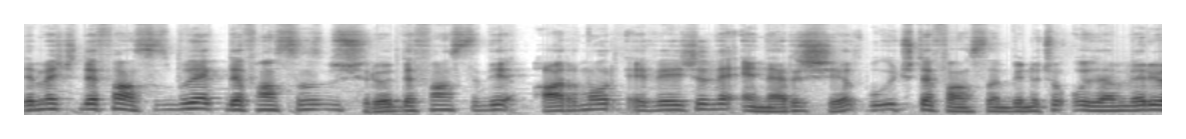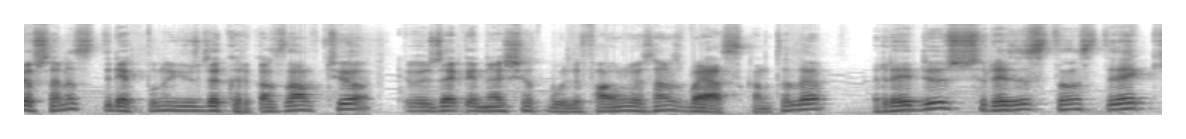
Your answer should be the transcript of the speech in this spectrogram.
Demek defanssız. Bu direkt defansınızı düşürüyor. Defans dediği armor, evasion ve enerji shield. Bu üç defansdan birine çok özen veriyorsanız direkt bunu %40 azaltıyor. Özellikle shield build'i falan oynuyorsanız bayağı sıkıntılı. Reduce resistance direkt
